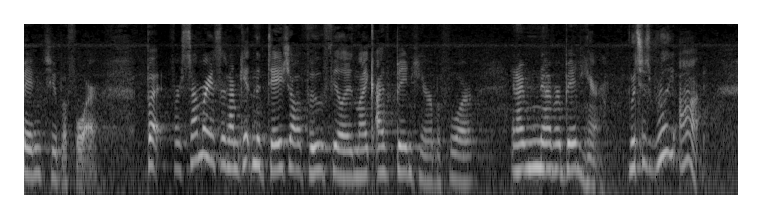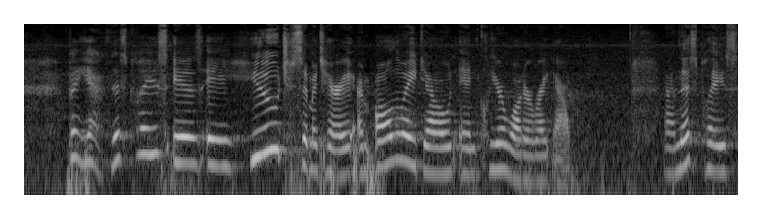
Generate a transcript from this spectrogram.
been to before. But for some reason, I'm getting the deja vu feeling like I've been here before, and I've never been here, which is really odd. But yeah, this place is a huge cemetery. I'm all the way down in Clearwater right now. And this place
